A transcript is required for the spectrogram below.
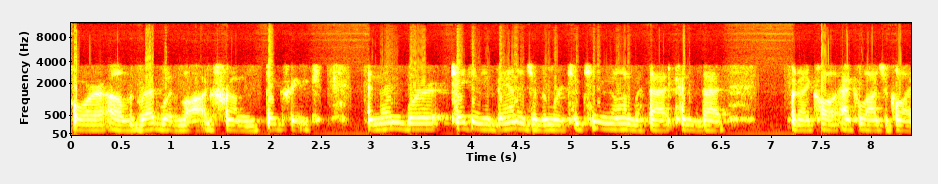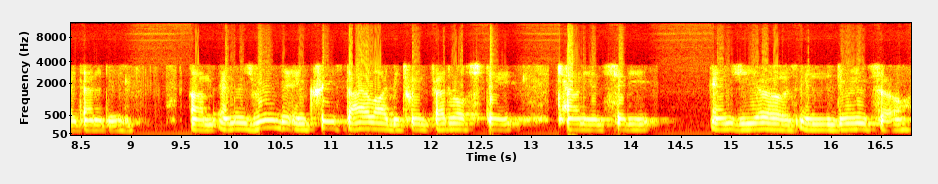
or a redwood log from Big Creek. And then we're taking advantage of and we're continuing on with that kind of that, what I call ecological identity. Um, and there's room to increase dialogue between federal, state, county, and city NGOs in doing so,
